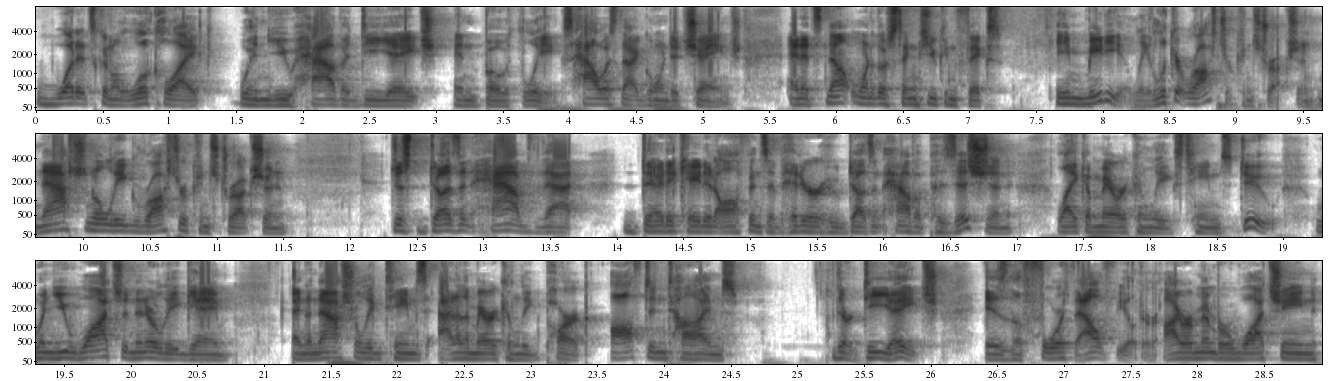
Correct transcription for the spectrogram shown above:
what it's going to look like when you have a DH in both leagues. How is that going to change? And it's not one of those things you can fix immediately. Look at roster construction. National League roster construction just doesn't have that dedicated offensive hitter who doesn't have a position like American League's teams do. When you watch an interleague game and the National League teams at an American League park, oftentimes their DH is the fourth outfielder. I remember watching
